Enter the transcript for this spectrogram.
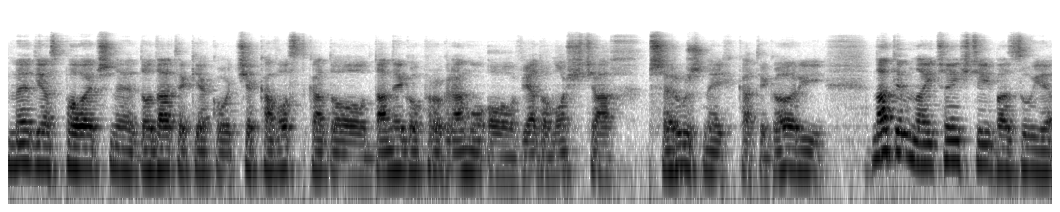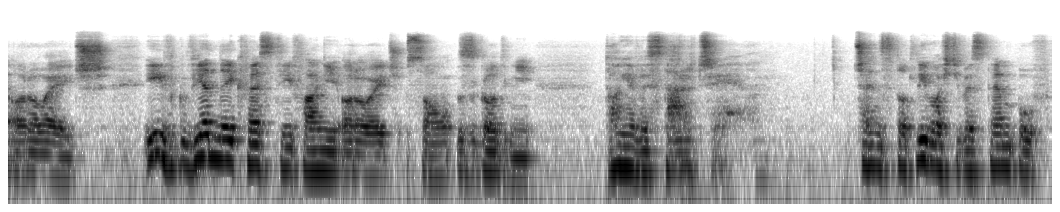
media społeczne, dodatek jako ciekawostka do danego programu o wiadomościach przeróżnych kategorii. Na tym najczęściej bazuje ROH. I w, w jednej kwestii fani ROH są zgodni. To nie wystarczy częstotliwość występów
